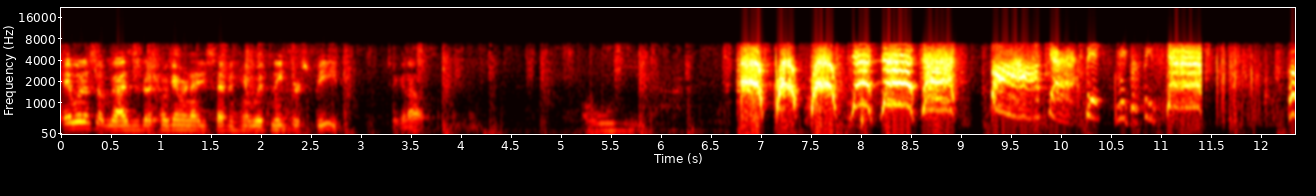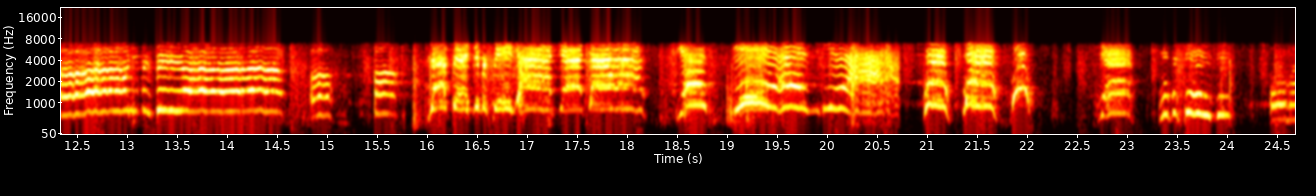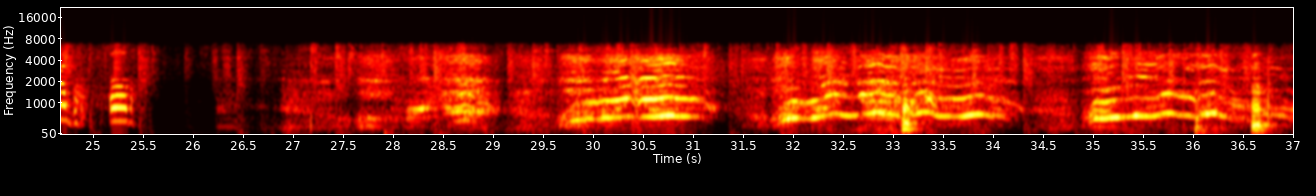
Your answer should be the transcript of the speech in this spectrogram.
Hey, what is up, guys? It's Retro Gamer 97 here with Need for Speed. Check it out. Oh yeah. Ha ha ha.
